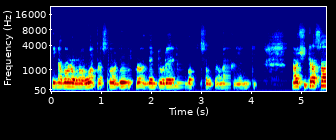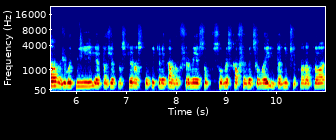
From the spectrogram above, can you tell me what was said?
jít na volnou nohu a pracovat buď pro agentury nebo pro soukromé klienty. Další trasa životní je ta, že prostě nastoupíte někam do firmy, jsou, jsou dneska firmy, co mají interní překladatele,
